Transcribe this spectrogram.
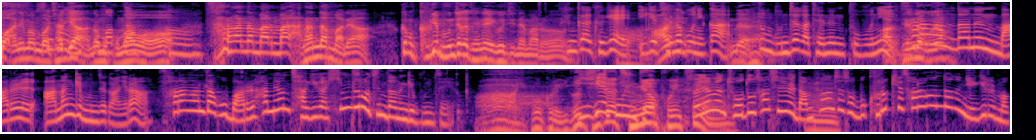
여보 아니면 뭐 세상에, 자기야 너무 고맙다. 고마워 어. 사랑한다는 말만 안 한단 말이야 그럼 그게 문제가 되냐 이거지 내 말은 그러니까 그게 이게 아니, 제가 보니까 네. 좀 문제가 되는 부분이 아? 사랑한다는 말을 안 한 게 문제가 아니라 사랑한다고 말을 하면 자기가 힘들어진다는 게 문제예요. 아 이거 그래 이거 이게 진짜 포인트예요. 중요한 포인트. 왜냐면 저도 사실 남편한테서 뭐 그렇게 사랑한다는 얘기를 막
